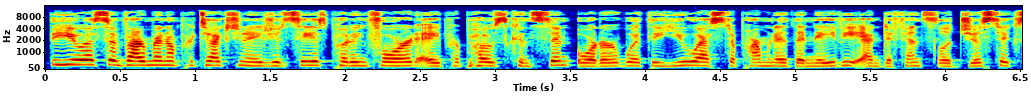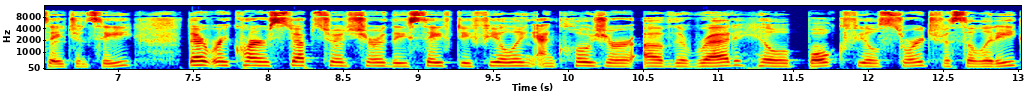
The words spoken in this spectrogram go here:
The U.S. Environmental Protection Agency is putting forward a proposed consent order with the U.S. Department of the Navy and Defense Logistics Agency that requires steps to ensure the safety fueling and closure of the Red Hill Bulk Fuel Storage Facility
